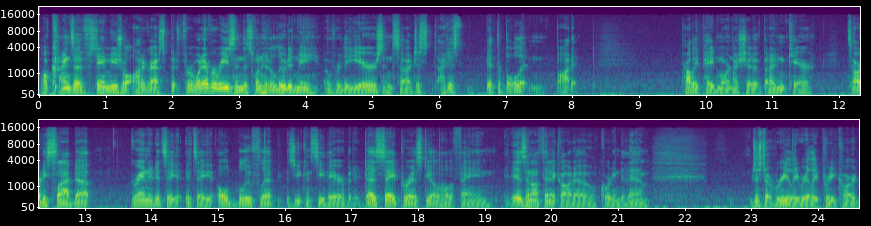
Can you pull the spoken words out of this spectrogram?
all kinds of Stan Musial autographs, but for whatever reason, this one had eluded me over the years, and so I just I just bit the bullet and bought it. Probably paid more than I should have, but I didn't care. It's already slabbed up. Granted, it's a it's a old blue flip as you can see there, but it does say Perez Steele Hall of Fame. It is an authentic auto according to them. Just a really really pretty card.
